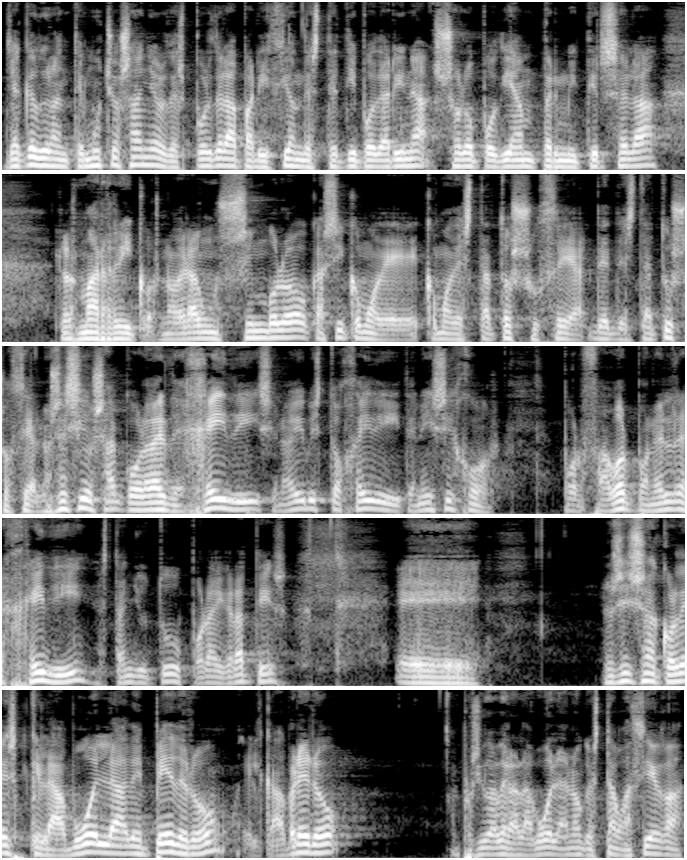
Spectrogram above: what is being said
ya que durante muchos años después de la aparición de este tipo de harina solo podían permitírsela los más ricos, ¿no? Era un símbolo casi como de como de social, de estatus social. No sé si os acordáis de Heidi, si no habéis visto Heidi y tenéis hijos, por favor, ponerle Heidi, está en YouTube por ahí gratis. Eh, no sé si os acordáis que la abuela de Pedro, el cabrero, pues iba a ver a la abuela, ¿no? Que estaba ciega.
